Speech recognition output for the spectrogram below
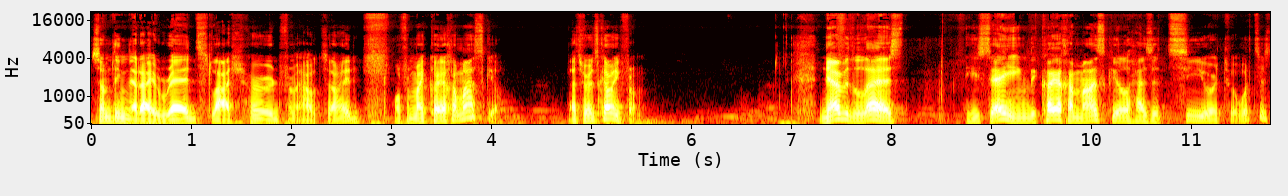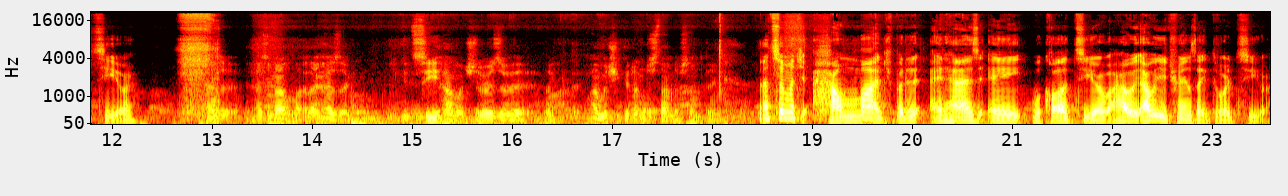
something that I read slash heard from outside, or from my Kayach HaMaskil. That's where it's coming from. Nevertheless, he's saying the Kayach HaMaskil has a tziyur to it. What's a tziyur? Has a has an outline, like has a you can see how much there is of it, like how much you could understand of something. Not so much how much, but it, it has a, we'll call it tziyur. How, how would you translate the word tziyur?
